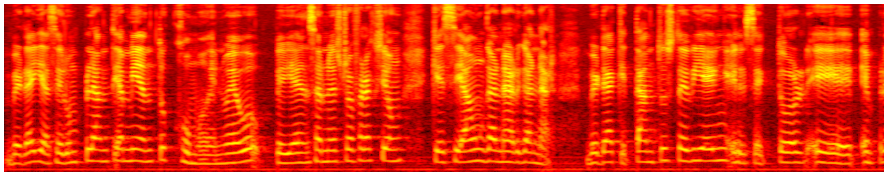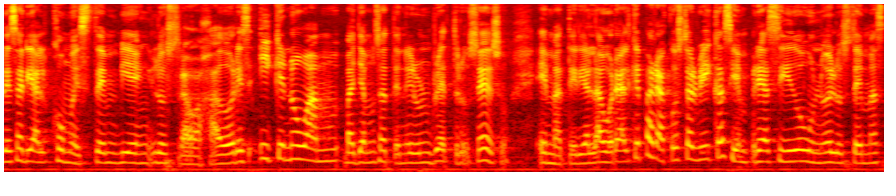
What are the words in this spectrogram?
¿verdad? Y hacer un planteamiento, como de nuevo piensa nuestra fracción, que sea un ganar-ganar, ¿verdad? Que tanto esté bien el sector eh, empresarial como estén bien los trabajadores y que no vamos, vayamos a tener un retroceso en materia laboral, que para Costa Rica siempre ha sido uno de los temas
